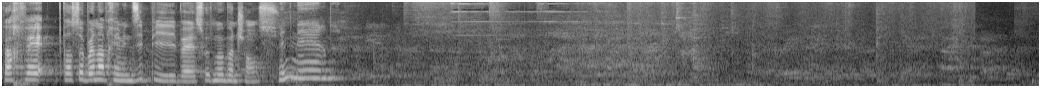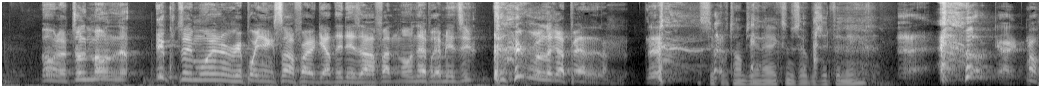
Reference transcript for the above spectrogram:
Parfait. Passe un bon après-midi, puis ben, souhaite-moi bonne chance. Bonne merde. Tout le monde, là, écoutez-moi, j'ai pas rien que ça à faire garder des enfants de mon après-midi. je vous le rappelle. C'est pourtant bien Alex nous a obligés de venir. Ok, bon.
